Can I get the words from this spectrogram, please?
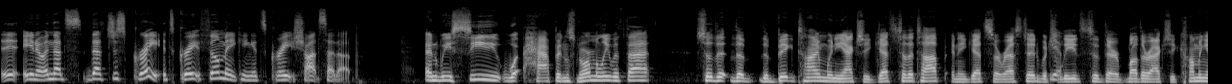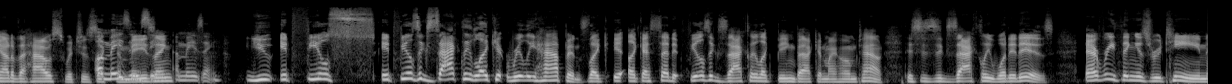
it, you know, and that's that's just great. It's great filmmaking. It's great shot setup. And we see what happens normally with that. So the the the big time when he actually gets to the top and he gets arrested, which Yep. leads to their mother actually coming out of the house, which is like amazing, amazing. amazing. you it feels it feels exactly like it really happens like it, like i said it feels exactly like being back in my hometown this is exactly what it is everything is routine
